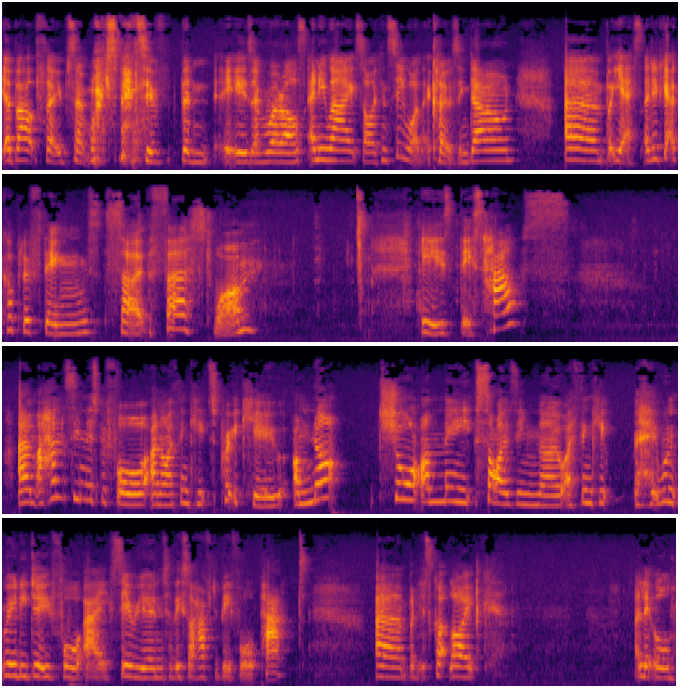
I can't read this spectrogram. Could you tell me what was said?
about 30% more expensive than it is everywhere else anyway, so I can see why they're closing down. Um, but yes, I did get a couple of things. So the first one is this house. Um, I hadn't seen this before and I think it's pretty cute. I'm not sure on the sizing though. I think it it wouldn't really do for a Syrian, so this will have to be for Pat. Um, but it's got like a little,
